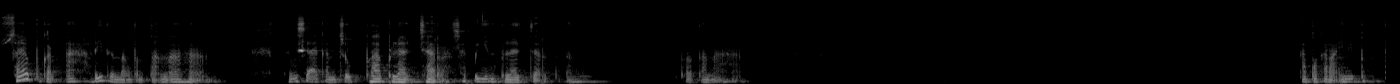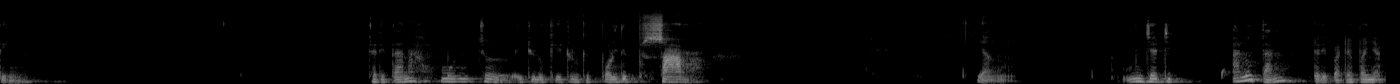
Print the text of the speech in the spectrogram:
Saya bukan ahli tentang pertanahan tapi saya akan coba belajar. Saya ingin belajar tentang pertanahan. Apa karena ini penting? Dari tanah muncul ideologi-ideologi politik besar yang menjadi anutan daripada banyak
